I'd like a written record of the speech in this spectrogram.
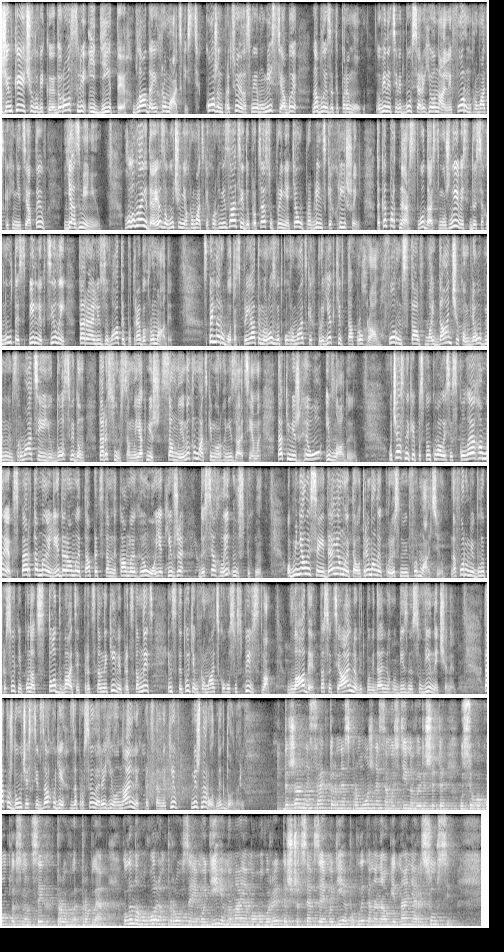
Жінки і чоловіки, дорослі і діти, влада і громадськість. Кожен працює на своєму місці, аби наблизити перемогу. У Вінниці відбувся регіональний форум громадських ініціатив Я змінюю. Головна ідея залучення громадських організацій до процесу прийняття управлінських рішень. Таке партнерство дасть можливість досягнути спільних цілей та реалізувати потреби громади. Спільна робота сприятиме розвитку громадських проєктів та програм. Форум став майданчиком для обміну інформацією, досвідом та ресурсами як між самими громадськими організаціями, так і між ГО і владою. Учасники поспілкувалися з колегами, експертами, лідерами та представниками ГО, які вже досягли успіху. Обмінялися ідеями та отримали корисну інформацію. На форумі були присутні понад 120 представників і представниць інститутів громадського суспільства, влади та соціально відповідального бізнесу Вінниччини. Також до участі в заході запросили регіональних представників міжнародних донорів. Державний сектор не спроможний самостійно вирішити усього комплексу цих проблем. Коли ми говоримо про взаємодію, ми маємо говорити, що це взаємодія покликана на об'єднання ресурсів.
